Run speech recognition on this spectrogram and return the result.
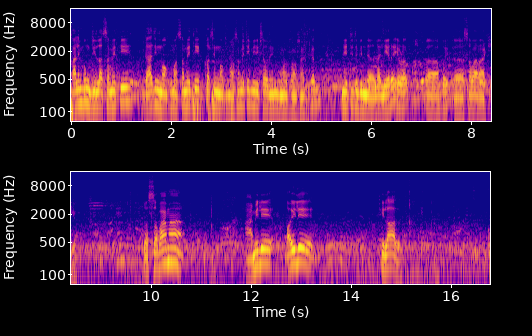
कालिम्पोङ जिल्ला समिति दार्जिलिङ महकुमा समिति खरसाङ महकुमा समिति मिरिक सौरी महकुमा समितिका नेतृत्ववृन्दहरूलाई लिएर एउटा सभा राखियो। र सभामा हामीले अहिले फिलहाल को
